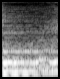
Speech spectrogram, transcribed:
night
